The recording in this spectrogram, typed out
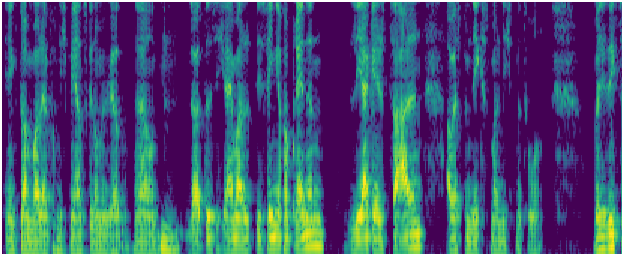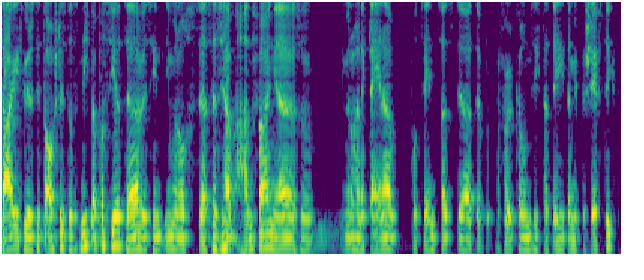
irgendwann mal einfach nicht mehr ernst genommen werden. Ja, und mhm. Leute sich einmal die Finger verbrennen, Lehrgeld zahlen, aber es beim nächsten Mal nicht mehr tun was ich nicht sage, ich würde es nicht ausschließen, dass es nicht mehr passiert. Ja. Wir sind immer noch sehr, sehr, sehr am Anfang. Ja. Also immer noch ein kleiner Prozentsatz der, der Bevölkerung sich tatsächlich damit beschäftigt.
